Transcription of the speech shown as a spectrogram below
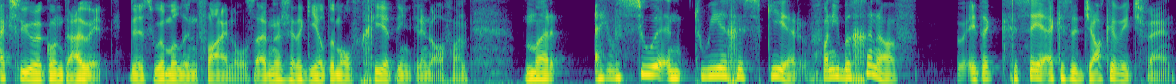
actually hoe ek onthou het. Dis Wimbledon finals. Anders het ek heeltemal vergeet teen daarvan. Maar ek was so in twee geskeur. Van die begin af het ek gesê ek is 'n Djokovic fan.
